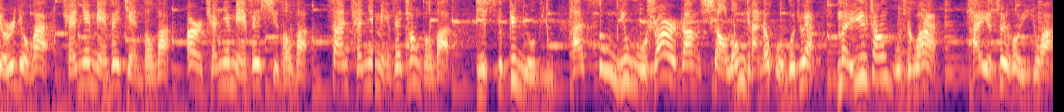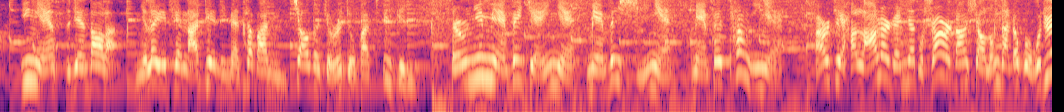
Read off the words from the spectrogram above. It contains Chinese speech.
九十九块，全年免费剪头发；二，全年免费洗头发；三，全年免费烫头发；第四更牛逼，还送你五十二张小龙坎的火锅券，每一张五十块。还有最后一句话，一年时间到了，你那一天来店里面，再把你交的九十九块退给你，等于你免费剪一年，免费洗一年，免费烫一年，而且还拿了人家五十二张小龙坎的火锅券。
